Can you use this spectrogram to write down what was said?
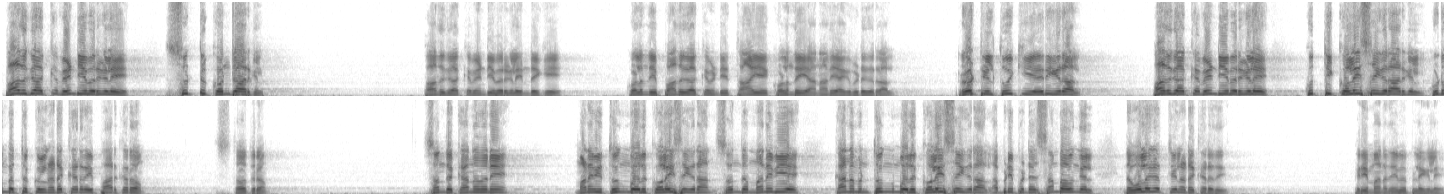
பாதுகாக்க வேண்டியவர்களே சுட்டு கொன்றார்கள். பாதுகாக்க வேண்டியவர்கள் இன்றைக்கு குழந்தை பாதுகாக்க வேண்டிய தாயை குழந்தையை அனாதையாக விடுகிறாள். ரோட்டில் தூக்கி எறிகிறாள். பாதுகாக்க வேண்டியவர்களே குத்தி கொலை செய்கிறார்கள். குடும்பத்துக்குள் நடக்கிறதை பார்க்கிறோம். ஸ்தோத்திரம். சொந்த கணவனே மனைவி தூங்கும்போது கொலை செய்கிறான். சொந்த மனைவியே கணவன் தூங்கும்போது கொலை செய்கிறாள். அப்படிப்பட்ட சம்பவங்கள் இந்த உலகத்தில் நடக்கிறது. பிரியமான தெய்வ பிள்ளைகளே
